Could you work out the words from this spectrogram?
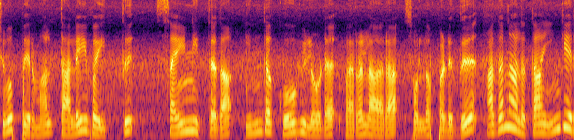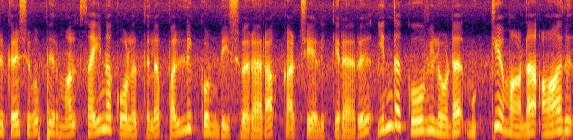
சிவபெருமாள் தலை வைத்து சைனித்ததா இந்த கோவிலோட வரலாறா சொல்லப்படுது. அதனால தான் இங்க இருக்கிற சிவபெருமாள் சைன கோலத்துல பள்ளிக்கொண்டீஸ்வரராக காட்சியளிக்கிறாரு. இந்த கோவிலோட முக்கியமான ஆறு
